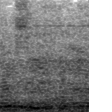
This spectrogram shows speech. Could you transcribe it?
Joseph.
